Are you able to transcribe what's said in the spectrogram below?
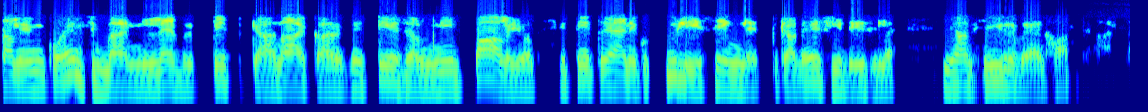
tämä oli niin kuin ensimmäinen levy pitkään aikaan, että niitä biisejä oli niin paljon, että niitä jäi niin kuin yli single, mikä on ACDCille ihan hirveän harvinaista.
